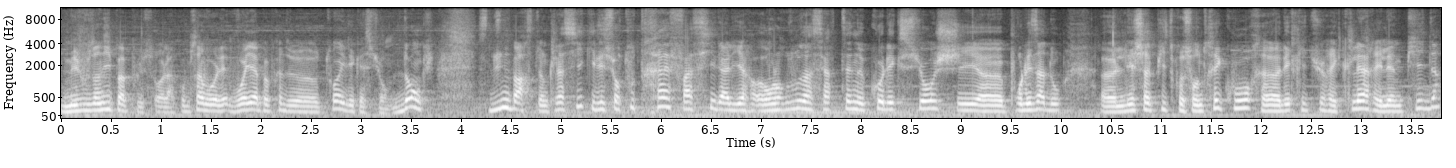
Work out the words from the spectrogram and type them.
mais je vous en dis pas plus. Voilà, comme ça vous voyez à peu près de toi il est question. Donc, d'une part, c'est un classique, il est surtout très facile à lire. On le retrouve dans certaines collections euh, pour les ados. Euh, les chapitres sont très courts, euh, l'écriture est claire et limpide.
